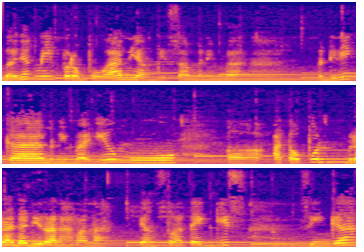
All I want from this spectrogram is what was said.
banyak nih perempuan yang bisa menimba pendidikan, menimba ilmu, uh, ataupun berada di ranah-ranah yang strategis sehingga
